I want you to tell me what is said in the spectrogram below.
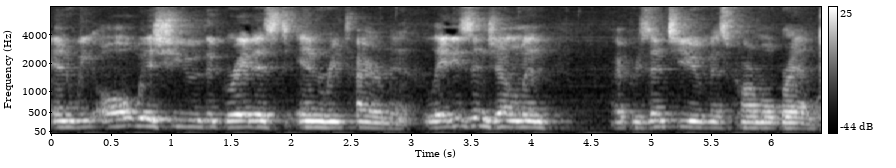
and we all wish you the greatest in retirement. Ladies and gentlemen, I present to you Miss Carmel Brand.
